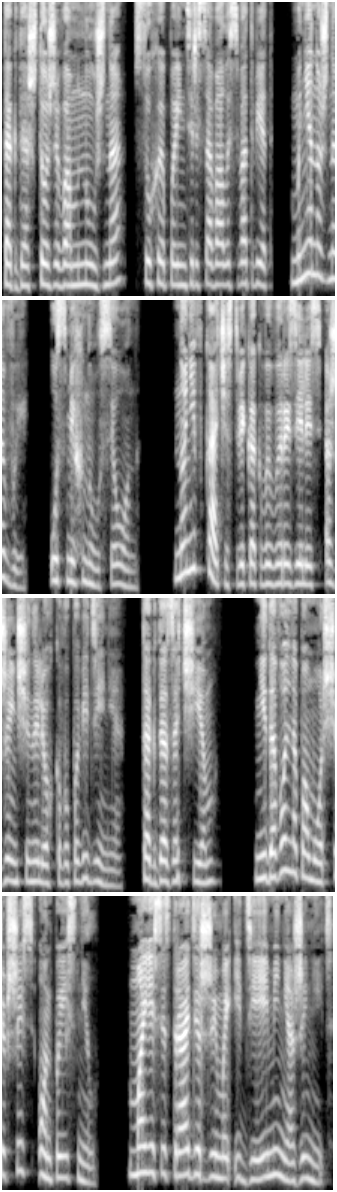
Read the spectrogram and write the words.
«Тогда что же вам нужно?» – сухо поинтересовалась в ответ. «Мне нужны вы», – усмехнулся он. «Но не в качестве, как вы выразились, женщины легкого поведения. Тогда зачем?» Недовольно поморщившись, он пояснил. «Моя сестра одержима идеей меня женить.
